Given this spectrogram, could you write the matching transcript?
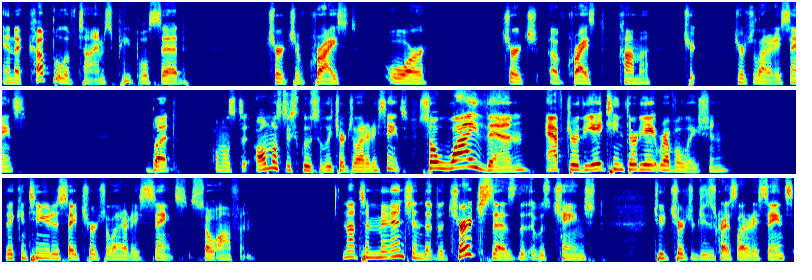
And a couple of times people said Church of Christ or Church of Christ, comma, Church, Church of Latter day Saints. But almost almost exclusively Church of Latter day Saints. So why then, after the 1838 revelation, they continue to say Church of Latter day Saints so often? Not to mention that the church says that it was changed to Church of Jesus Christ Latter day Saints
